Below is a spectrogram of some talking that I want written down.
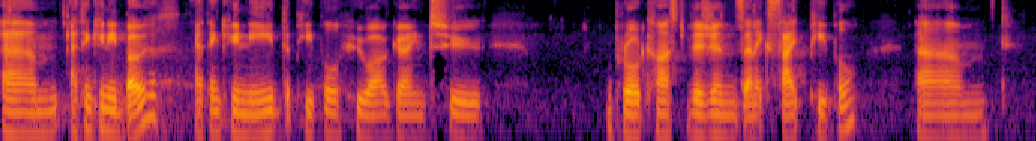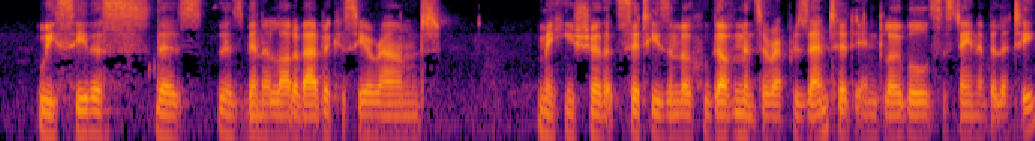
Um, I think you need both. I think you need the people who are going to broadcast visions and excite people. Um, we see this. There's there's been a lot of advocacy around making sure that cities and local governments are represented in global sustainability.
